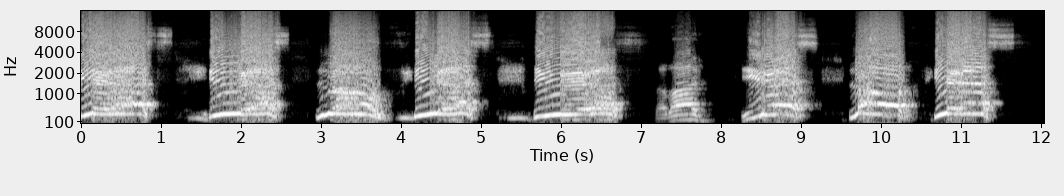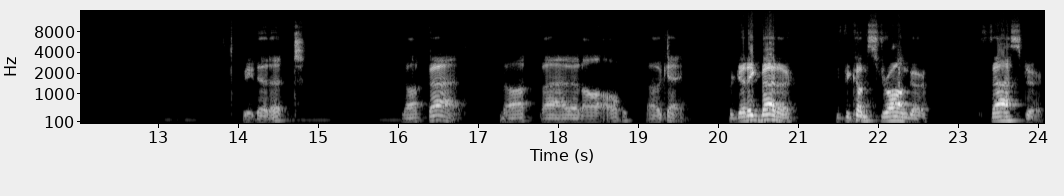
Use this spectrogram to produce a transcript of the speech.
Yes! Yes! No! Yes! Yes! Come on! Yes! No! Yes! We did it. Not bad. Not bad at all. Okay. We're getting better. We've become stronger. Faster.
